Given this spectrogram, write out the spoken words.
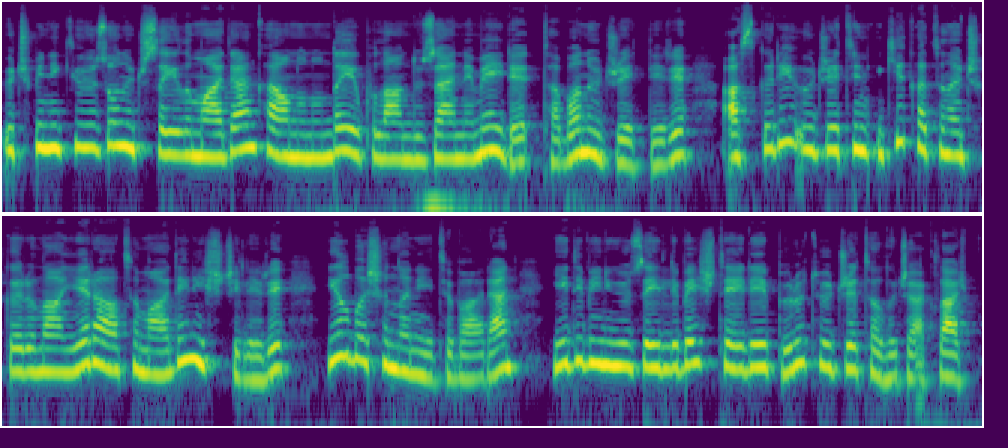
3213 sayılı maden kanununda yapılan düzenleme ile taban ücretleri asgari ücretin iki katına çıkarılan yeraltı maden işçileri yılbaşından itibaren 7155 TL bürüt ücret alacaklar.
